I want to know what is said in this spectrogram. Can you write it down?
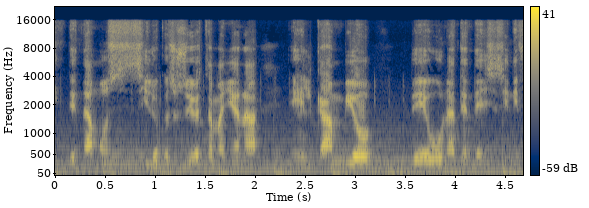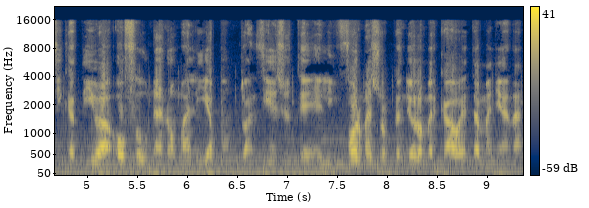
entendamos si lo que sucedió esta mañana es el cambio de una tendencia significativa o fue una anomalía puntual. Fíjense usted, el informe sorprendió a los mercados esta mañana,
